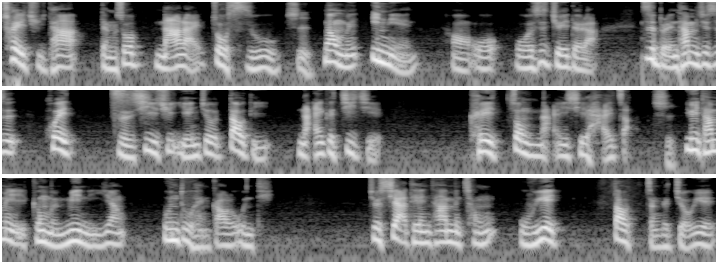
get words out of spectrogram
萃取它，等于说拿来做食物。是。那我们一年哦，我我是觉得啦，日本人他们就是。会仔细去研究到底哪一个季节可以种哪一些海藻，是因为他们也跟我们面临一样温度很高的问题。就夏天，他们从五月到整个九月，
